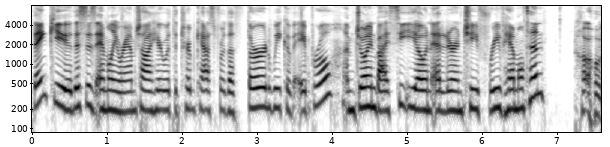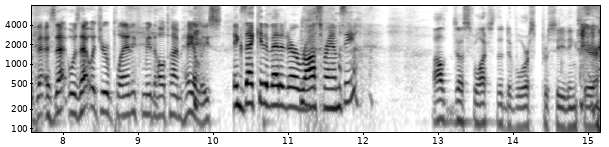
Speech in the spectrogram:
Thank you. This is Emily Ramshaw here with the Tribcast for the third week of April. I'm joined by CEO and editor in chief Reeve Hamilton, Oh, that, is that was that what you were planning for me the whole time? Hey, Elise. executive editor Ross Ramsey, I'll just watch the divorce proceedings here.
